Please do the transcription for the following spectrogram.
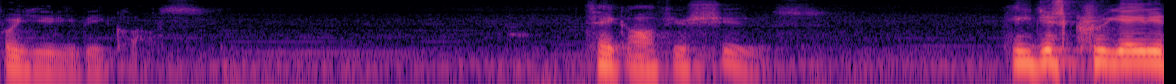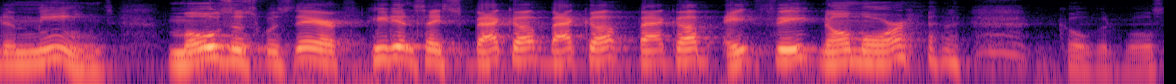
for you to be close take off your shoes. He just created a means. Moses was there. He didn't say, back up, back up, back up, eight feet, no more. COVID rules.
